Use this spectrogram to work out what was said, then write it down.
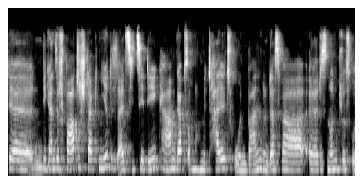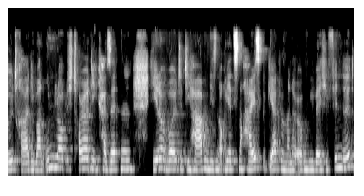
der, die ganze Sparte stagniert ist. Als die CD kam, gab es auch noch Metalltonband und das war äh, das Nonplusultra. Die waren unglaublich teuer, die Kassetten. Jeder wollte die haben. Die sind auch jetzt noch heiß begehrt, wenn man da irgendwie welche findet.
